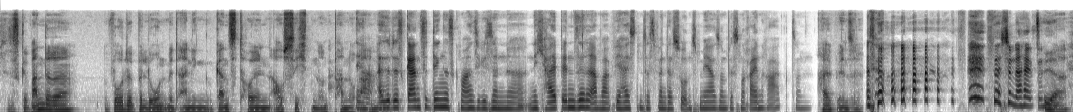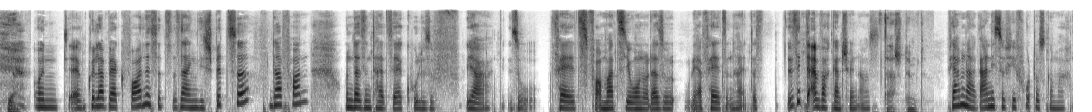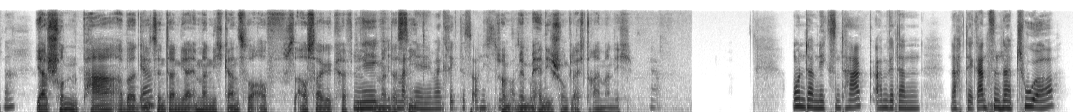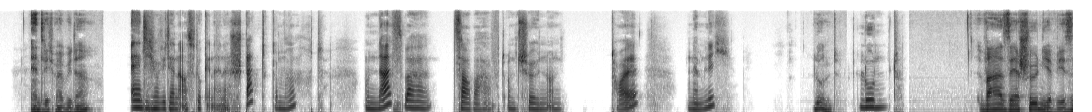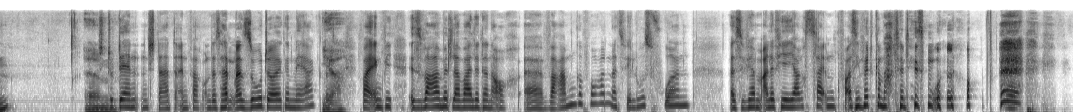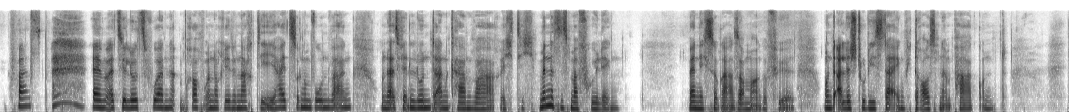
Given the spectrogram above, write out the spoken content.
dieses Gewandere wurde belohnt mit einigen ganz tollen Aussichten und Ja, Panoramen. also das ganze Ding ist quasi wie so eine, nicht Halbinsel, aber wie heißt denn das, wenn das so ins Meer so ein bisschen reinragt? So ein, Halbinsel. ist das schon Halbinsel? Ja, ja. Und ähm, Kullerberg vorne ist sozusagen die Spitze davon. Und da sind halt sehr coole, so, ja, so Felsformationen oder so, ja, Felsen halt. Das, das sieht einfach ganz schön aus. Das stimmt. Wir haben da gar nicht so viel Fotos gemacht, ne? Ja, schon ein paar, aber die Ja? sind dann ja immer nicht ganz so auf, aussagekräftig, wie man das man, sieht. nee, man kriegt das auch nicht so Schon mit dem Handy schon gleich dreimal nicht. Und am nächsten Tag haben wir dann nach der ganzen Natur Endlich mal wieder. Endlich mal wieder einen Ausflug in eine Stadt gemacht. Und das war zauberhaft und schön und toll, nämlich Lund. Lund. War sehr schön gewesen. Ähm, Studentenstadt einfach. Und das hat man so doll gemerkt. Ja, War irgendwie, es war mittlerweile dann auch äh, warm geworden, als wir losfuhren. Also wir haben alle vier Jahreszeiten quasi mitgemacht in diesem Urlaub. Fast. Ähm, als wir losfuhren, brauchten wir noch jede Nacht die Heizung im Wohnwagen. Und als wir in Lund ankamen, war richtig mindestens mal Frühling. Wenn nicht sogar Sommergefühl. Und alle Studis da irgendwie draußen im Park und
